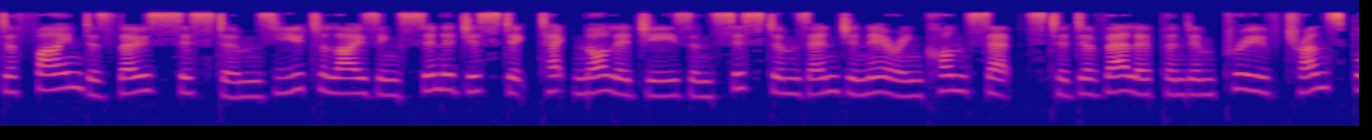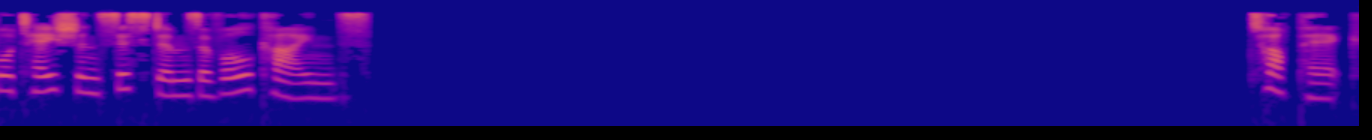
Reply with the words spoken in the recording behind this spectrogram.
defined as those systems utilizing synergistic technologies and systems engineering concepts to develop and improve transportation systems of all kinds. Topic:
